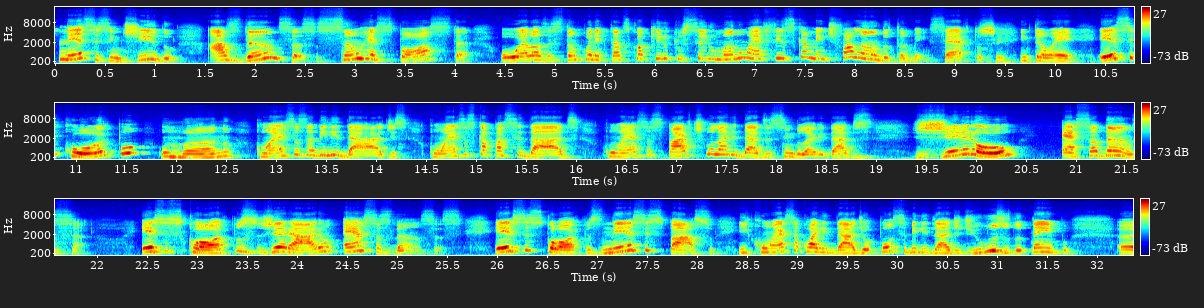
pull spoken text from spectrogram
nesse sentido, as danças são resposta ou elas estão conectadas com aquilo que o ser humano é fisicamente falando também, certo? Sim. Então é esse corpo humano com essas habilidades, com essas capacidades, com essas particularidades e singularidades gerou essa dança. Esses corpos geraram essas danças. Esses corpos nesse espaço e com essa qualidade ou possibilidade de uso do tempo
